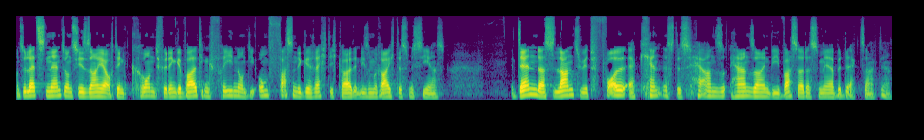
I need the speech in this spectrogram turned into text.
Und zuletzt nennt uns Jesaja auch den Grund für den gewaltigen Frieden und die umfassende Gerechtigkeit in diesem Reich des Messias. Denn das Land wird voll Erkenntnis des Herrn, Herrn sein, wie Wasser das Meer bedeckt, sagt er.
